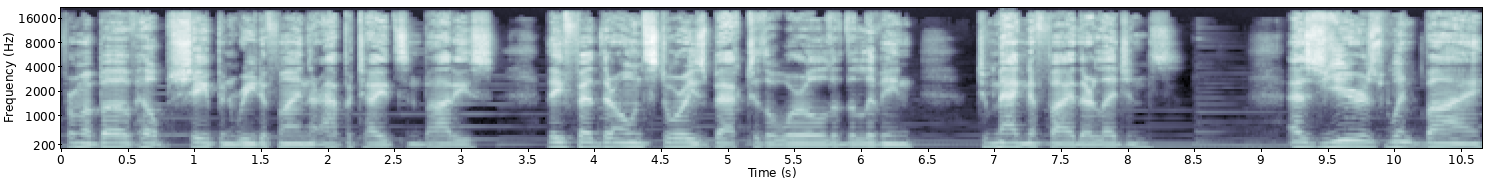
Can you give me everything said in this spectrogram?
from above helped shape and redefine their appetites and bodies. They fed their own stories back to the world of the living to magnify their legends. As years went by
